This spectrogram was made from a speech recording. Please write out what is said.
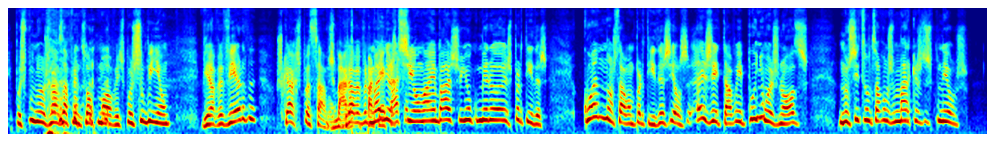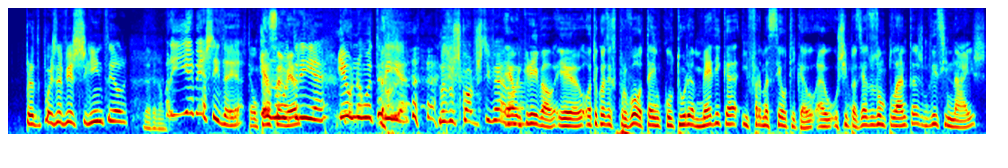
depois punham as nozes à frente dos automóveis, depois subiam, virava verde, os carros passavam, Esmaga, virava vermelho, eles desciam lá embaixo e iam comer as partidas. Quando não estavam partidas, eles ajeitavam e punham as nozes nos sítios onde estavam as marcas dos pneus para depois na vez seguinte ele. Ora, e é esta ideia? É um eu não a teria, eu não a teria, mas os corvos tiveram. É incrível. Outra coisa que se provou, tem cultura médica e farmacêutica. Os chimpanzés usam plantas medicinais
